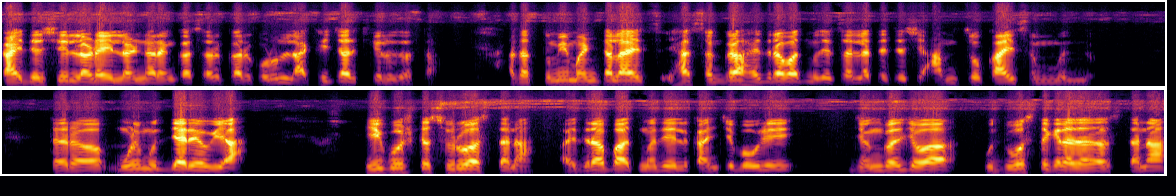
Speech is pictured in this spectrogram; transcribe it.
कायदेशीर लढाई लढणाऱ्यांका सरकारकडून लाठीचार्ज केलो जाता. आता तुम्ही म्हणतालाय ह्या सगळ्या हैदराबादमध्ये चालला त्याच्याशी आमचो काय संबंध? तर मूळ मुद्द्यावर येऊया ही गोष्ट सुरू असताना हैदराबाद मधील कांचीबौली जंगल जेव्हा उद्ध्वस्त केला जात असताना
